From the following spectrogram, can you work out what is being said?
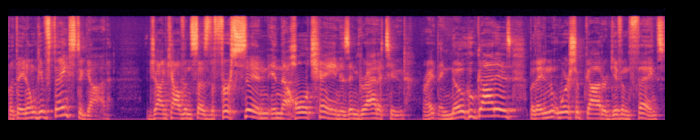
but they don't give thanks to God. John Calvin says the first sin in that whole chain is ingratitude, right? They know who God is, but they didn't worship God or give him thanks.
